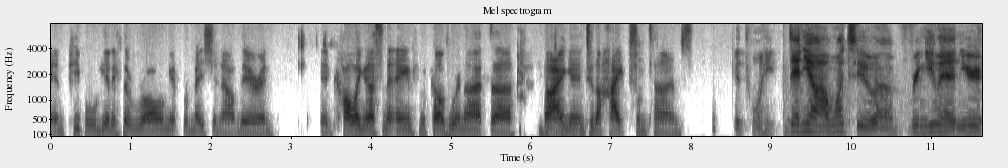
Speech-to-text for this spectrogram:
and people getting the wrong information out there and, and calling us names because we're not uh, buying into the hype sometimes. Good point. Danielle, I want to uh, bring you in. You're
